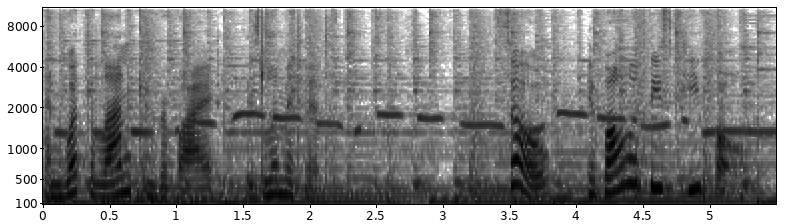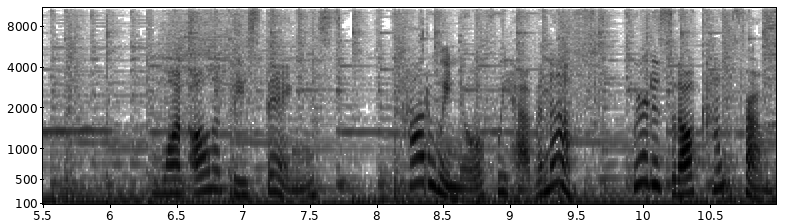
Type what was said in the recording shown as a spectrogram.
and what the land can provide is limited. So, if all of these people want all of these things, how do we know if we have enough? Where does it all come from?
